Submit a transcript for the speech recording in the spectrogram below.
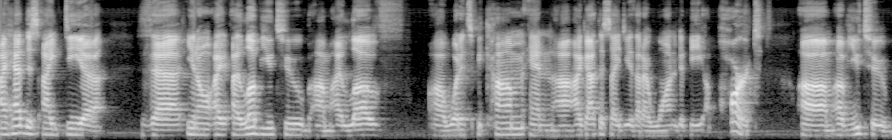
I had this idea that you know I, I love YouTube. Um, I love uh, what it's become, and uh, I got this idea that I wanted to be a part um, of YouTube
